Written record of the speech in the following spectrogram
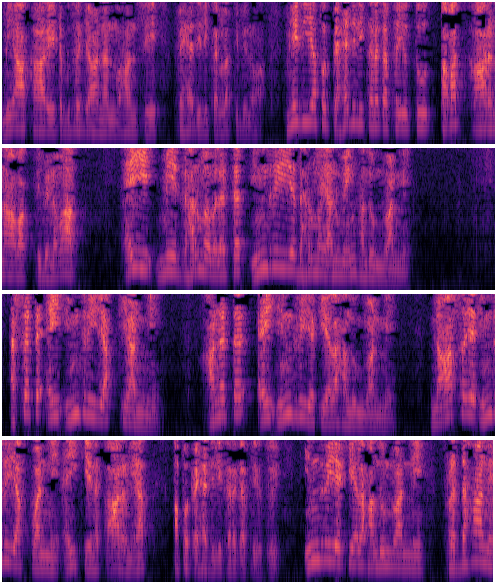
මේ ආකාරයට බුදුරජාණන් වහන්සේ පැහැදිලි කරලා තිබෙනවා. මෙහිදී අප පැහැදිලි කරගත යුතු තවත් කාරණාවක් තිබෙනවා. ඇයි මේ ධර්මවලට ඉන්ද්‍රිය ධර්ම යනුවෙන් හඳුන්වන්නේ? ඇසට ඇයි ඉන්ද්‍රියක් කියන්නේ? කනට ඇයි ඉන්ද්‍රිය කියලා හඳුන්වන්නේ? නාසය ඉන්ද්‍රියක් වන්නේ ඇයි කියන කාරණයක් අප පැහැදිලි කරගත යුතුයි. ඉන්ද්‍රිය කියලා හඳුන්වන්නේ ප්‍රධානය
